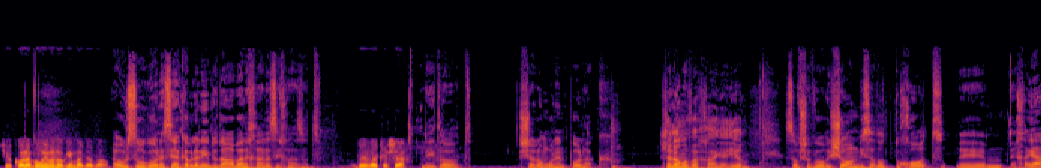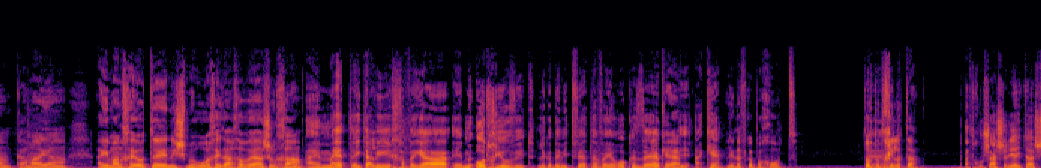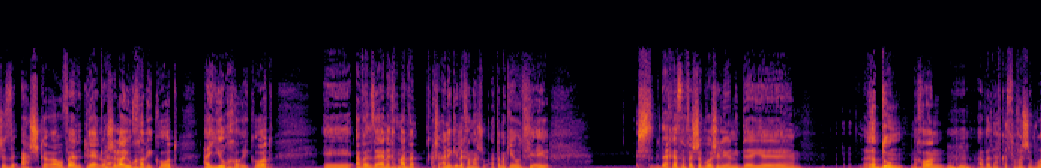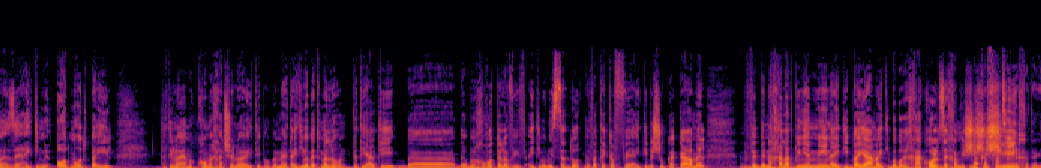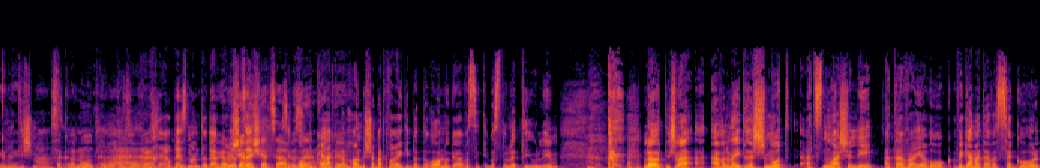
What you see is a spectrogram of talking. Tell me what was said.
של כל הגורמים הנוגעים בדבר. ראול סרוגו, נשיא הקבלנים, תודה רבה לך על השיחה הזאת. בבקשה. להתראות. שלום רונן פולק. שלום וברכה, יאיר. סוף שבוע ראשון, מסעדות פתוחות. אמ, איך היה? כמה היה? האם ההנחיות אה, נשמרו? איך הייתה החוויה שלך? האמת, הייתה לי חוויה אה, מאוד חיובית לגבי מתווה התו הירוק הזה. כן? אה, כן. לי דווקא פחות. טוב, תתחיל אתה. התחושה שלי הייתה שזה אשכרה עובד. תראה, לא כן? שלא היו חריקות, היו חריקות, אבל זה היה נחמד. עכשיו, אני אגיד לך משהו, אתה מכיר אותי, יאיר. בדרך כלל סופי שבוע שלי אני די... רדום, נכון? Mm-hmm. אבל דווקא סוף השבוע הזה הייתי מאוד מאוד פעיל. לדעתי לא היה מקום אחד שלא הייתי בו, באמת. הייתי בבית מלון, וטיילתי ב... ברחובות תל אביב, הייתי במסעדות, בבתי קפה, הייתי בשוק הכרמל, ובנחלת בנימין, הייתי בים, הייתי בבריכה, כל זה חמישי-שישי. מה קפץ עליך, תגיד לי? תשמע. סקרנות? לראות איך זה עובר? אחרי הרבה זמן, אתה יודע, הכל יוצא. גם השמש יצא, וזה. זה כמו פקק, אוקיי. נכון. בשבת כבר הייתי בדרום, אגב, עשיתי מסלולי טיולים. לא, תשמע, אבל מההתרשמות הצנועה שלי, התו הירוק, וגם התו הסגול,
